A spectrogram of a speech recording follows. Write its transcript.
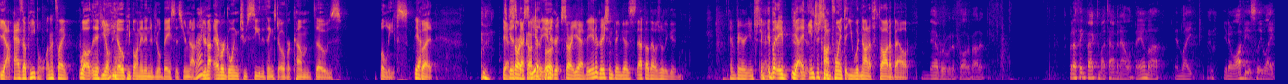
yeah. as a people. And it's like, Well, and if you don't know people on an individual basis, you're not Right. you're not ever going to see the things to overcome those beliefs. Yeah. But Yeah, sorry. So yeah, the the integra- sorry, yeah, the integration thing does. I thought that was really good and very interesting. But a, yeah, an interesting concept. point that you would not have thought about. Never would have thought about it. But I think back to my time in Alabama and like, you know, obviously like,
